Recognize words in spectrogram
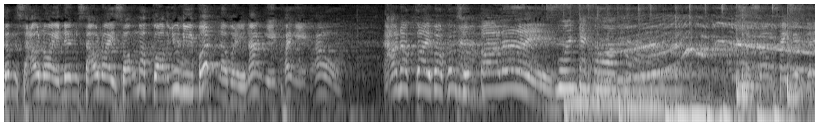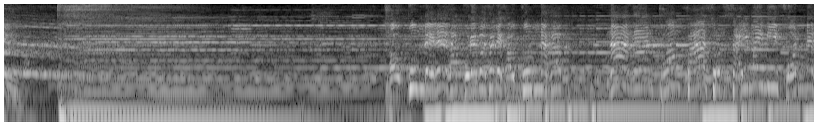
ทั้งสาวหน่อยหนึ่งสาวหน่อยสองมากองอยู่นี่เบิดแล้วบ่นี่นางเอกพระเอกเข้าเอานักก้อยบอกคำสุดต่อเลยมวนกันต่อค่ะมันซ่อมใส่เงินกันเลยเขากลุ้มได้เลยครับคุณได้ว่าถ้าได้เขากลุ้มนะครับ หน้างานท้องฟ้าสดใสไม่มีฝนนะครับ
